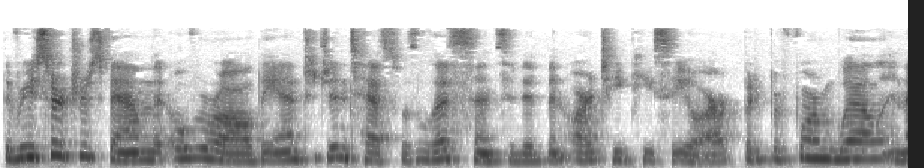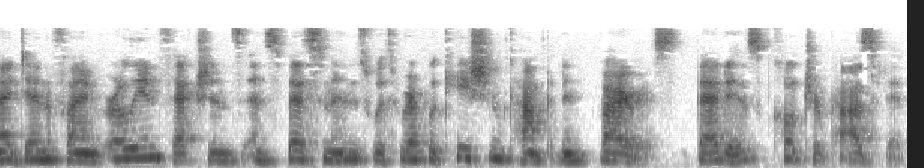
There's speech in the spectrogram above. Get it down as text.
The researchers found that overall the antigen test was less sensitive than RT-PCR, but it performed well in identifying early infections and specimens with replication-competent virus, that is, culture positive.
